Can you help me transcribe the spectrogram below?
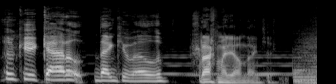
Oké, okay, Karel, dankjewel. Graag Marian, dank je.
